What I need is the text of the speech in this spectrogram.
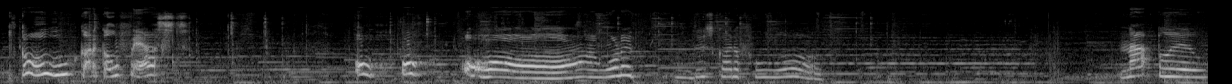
Let's go! Gotta go fast. Oh, oh, oh! I wanted this guy to fall off. Not blue.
